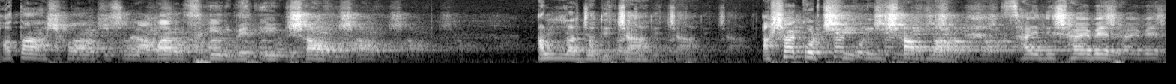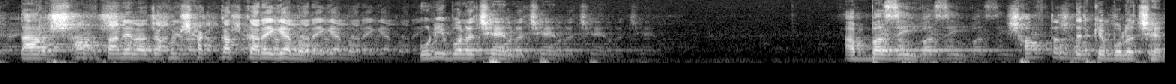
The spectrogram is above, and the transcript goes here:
হতাশ হওয়ার পিছনে আবারও ফিরবেন, ইনশাআল্লাহ। আল্লাহ যদি চান, আশা করছি, ইনশাআল্লাহ, সাইদি সাহেবের, তার সন্তানেরা যখন সাক্ষাৎকারে গেল, উনি বলেছেন আব্বাজি সন্তানদেরকে বলেছেন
